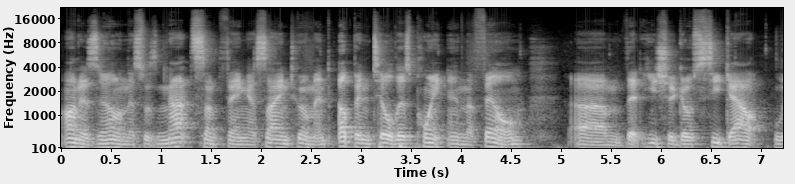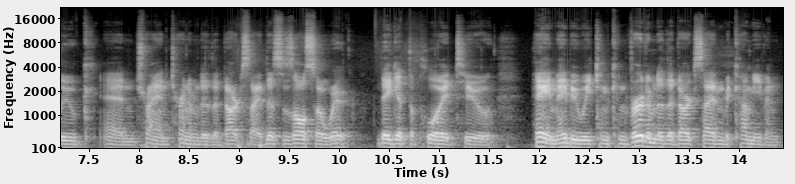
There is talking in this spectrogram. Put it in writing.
on his own. This was not something assigned to him and up until this point in the film um, that he should go seek out Luke and try and turn him to the dark side. This is also where they get deployed to. Hey, maybe we can convert him to the dark side and become even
